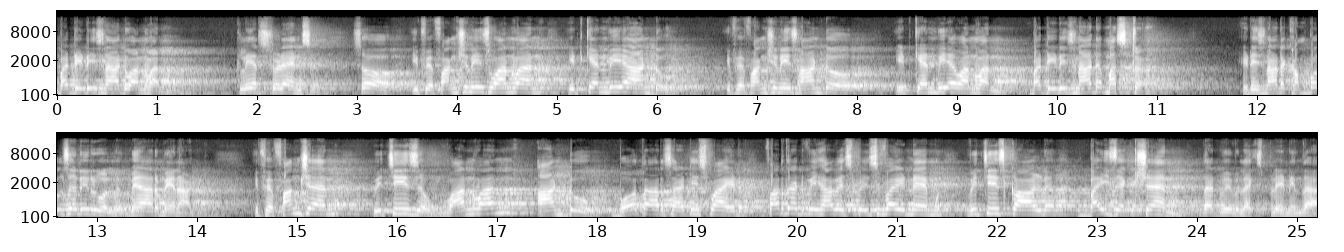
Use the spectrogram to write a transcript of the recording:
but it is not 1 1. Clear students? So, if a function is 1 1, it can be a onto. If a function is onto, it can be a 1 1, but it is not a must. It is not a compulsory rule, may or may not. If a function which is 1 1 and 2 both are satisfied, for that we have a specified name which is called bijection that we will explain in the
